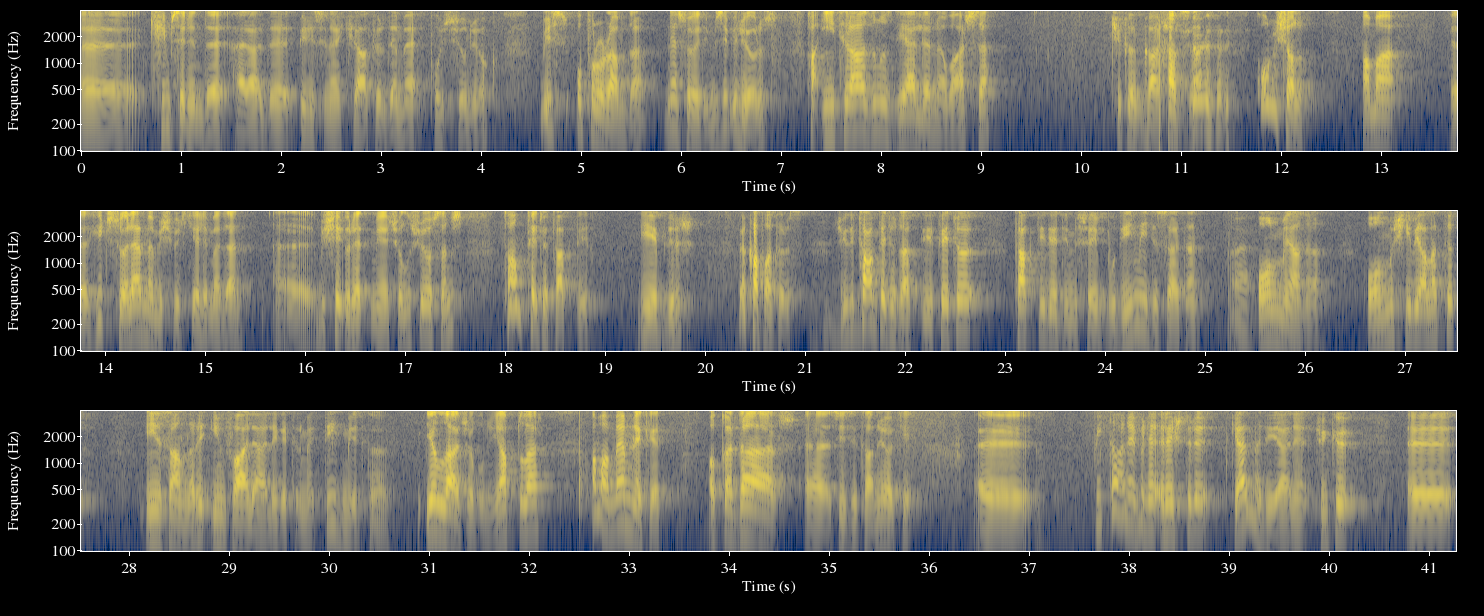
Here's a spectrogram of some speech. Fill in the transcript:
E, kimsenin de herhalde birisine kafir deme pozisyonu yok. Biz o programda ne söylediğimizi biliyoruz. Ha itirazınız diğerlerine varsa çıkın karşımıza konuşalım. Ama e, hiç söylenmemiş bir kelimeden bir şey üretmeye çalışıyorsanız tam FETÖ taktiği diyebiliriz ve kapatırız. Çünkü tam FETÖ taktiği, FETÖ taktiği dediğimiz şey bu değil miydi zaten? Evet. Olmayanı olmuş gibi anlatıp insanları infial hale getirmek değil miydi? Tabii. Yıllarca bunu yaptılar ama memleket o kadar e, sizi tanıyor ki e, bir tane bile eleştiri gelmedi yani. Çünkü e,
